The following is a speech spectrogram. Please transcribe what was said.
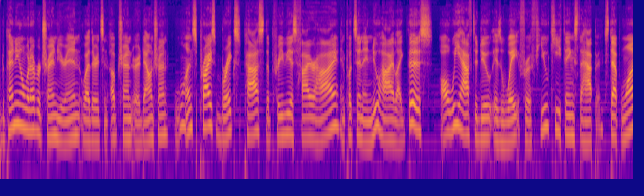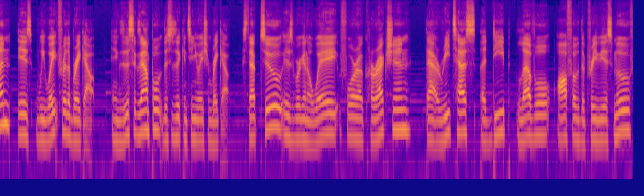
depending on whatever trend you're in, whether it's an uptrend or a downtrend, once price breaks past the previous higher high and puts in a new high like this, all we have to do is wait for a few key things to happen. Step one is we wait for the breakout. In this example, this is a continuation breakout. Step two is we're gonna wait for a correction that retests a deep level off of the previous move.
